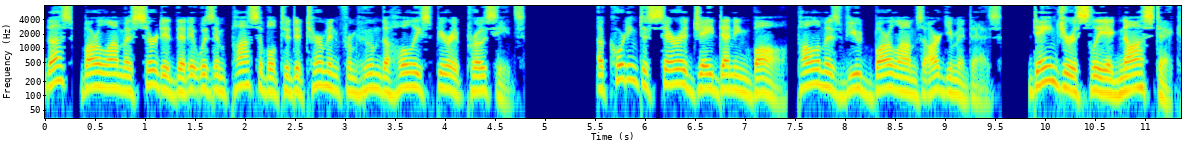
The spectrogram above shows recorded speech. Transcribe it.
Thus, Barlaam asserted that it was impossible to determine from whom the Holy Spirit proceeds. According to Sarah J. Denning-Bolle, Palamas viewed Barlaam's argument as dangerously agnostic.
